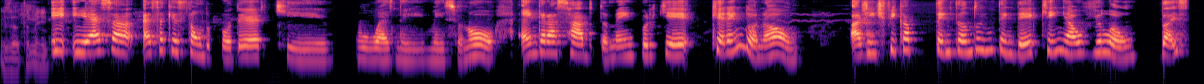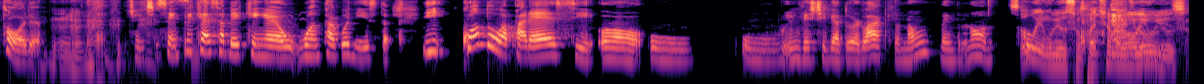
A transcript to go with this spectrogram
Exatamente. E, e, essa, essa questão do poder que o Wesley mencionou é engraçado também, porque, querendo ou não, a gente fica tentando entender quem é o vilão da história. A gente sempre Sim. quer saber quem é o antagonista. E quando aparece ó, o, o investigador lá, que eu não lembro o nome. Desculpa. Owen Wilson, pode chamar de Owen Wilson.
